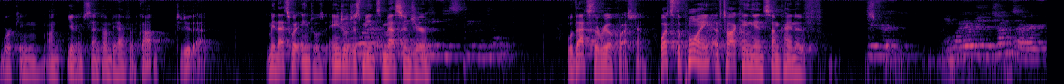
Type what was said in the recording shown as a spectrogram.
working on, you know, sent on behalf of God to do that. I mean, that's what angels. Angel just means messenger. do you need to speak in tongues? Well, that's the real question. What's the point of talking in some kind of Different, whatever the tongues are.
